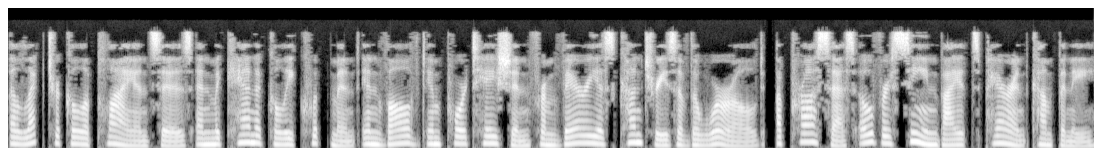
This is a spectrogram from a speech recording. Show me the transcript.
electrical appliances, and mechanical equipment involved importation from various countries of the world, a process overseen by its parent company.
